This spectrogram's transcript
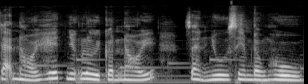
Đã nói hết những lời cần nói, Giản Nhu xem đồng hồ.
